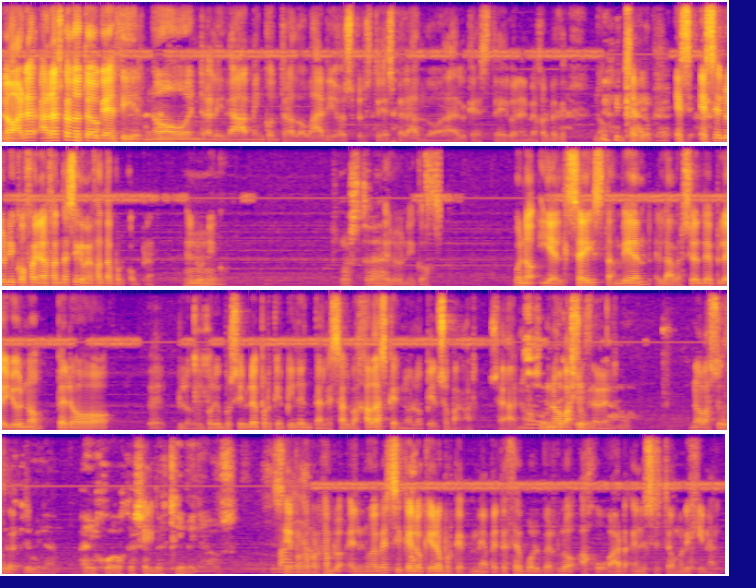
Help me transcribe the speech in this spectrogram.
No, ahora, ahora es cuando tengo que decir, no, en realidad me he encontrado varios, pero estoy esperando al que esté con el mejor precio. No, en Claro, serio. claro. Es, es el único Final Fantasy que me falta por comprar. El Mm. único. Ostras. El único. Bueno, y el 6 también, en la versión de Play 1, pero eh, lo doy por imposible porque piden tales salvajadas que no lo pienso pagar. O sea, no, no va a suceder. No va a suceder. Hay juegos que son discriminados. Sí, Vaya. porque por ejemplo, el 9 sí que lo quiero porque me apetece volverlo a jugar en el sistema original.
